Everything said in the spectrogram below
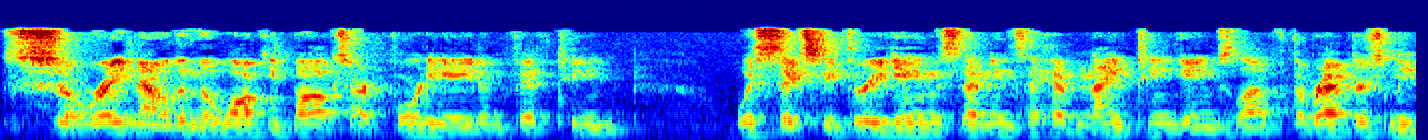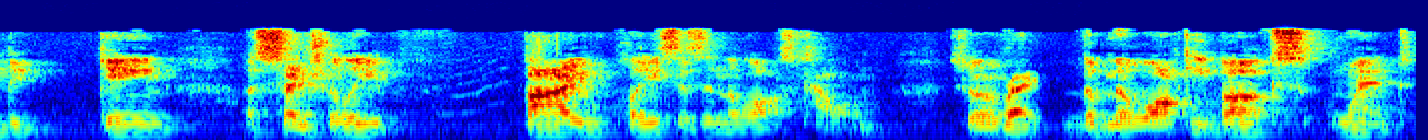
So right now the Milwaukee Bucks are 48 and 15. With 63 games, that means they have 19 games left. The Raptors need to gain essentially five places in the loss column. So if Right. the Milwaukee Bucks went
